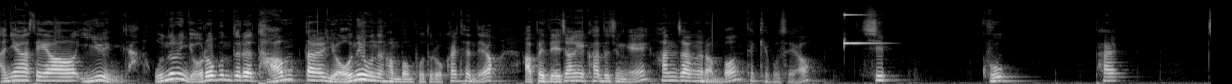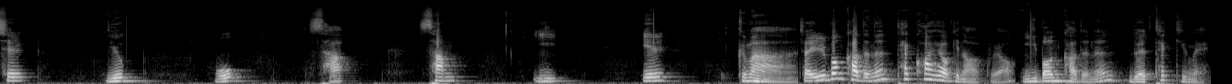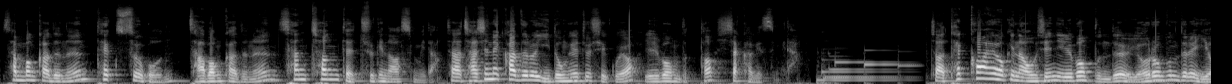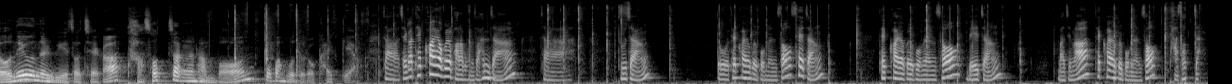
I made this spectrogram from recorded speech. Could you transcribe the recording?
안녕하세요. 이유입니다. 오늘은 여러분들의 다음 달 연애운을 한번 보도록 할 텐데요. 앞에 4장의 카드 중에 한 장을 한번 택해 보세요. 10 9 8 7 6 5 4 3 2 1 그만. 자, 1번 카드는 택화혁이 나왔고요. 2번 카드는 뇌택규매, 3번 카드는 택수곤, 4번 카드는 산천대축이 나왔습니다. 자, 자신의 카드로 이동해 주시고요. 1번부터 시작하겠습니다. 자, 택화혁이 나오신 1번 분들, 여러분들의 연애운을 위해서 제가 다섯 장을 한번 뽑아보도록 할게요. 자, 제가 테크화역을 바라보면서 한 장, 자, 두 장, 또 테크화역을 보면서 세 장, 테크화역을 보면서 네 장, 마지막 테크화역을 보면서 다섯 장.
